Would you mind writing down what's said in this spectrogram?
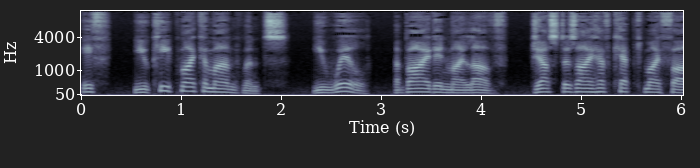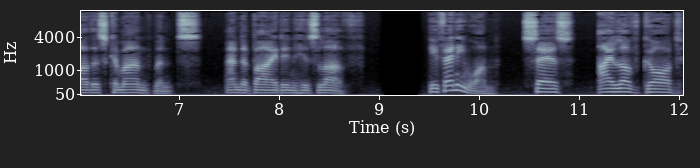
If you keep my commandments, you will abide in my love, just as I have kept my Father's commandments, and abide in his love. If anyone says, I love God,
